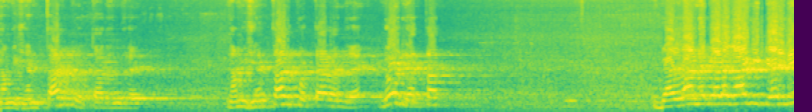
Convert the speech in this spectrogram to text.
ನಮಗೆ ಎಂತಾರು ಕೊಟ್ಟಾರಂದ್ರೆ ನಮಗೆ ಎಂತಾರು ಕೊಟ್ಟಾರಂದ್ರೆ ನೋಡಿ ಎಂತ. ಬೆಳ್ಳನ ಬೆಳಗಾಗಿ ಬೆಳ್ಳಿ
